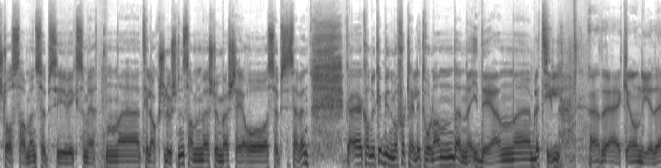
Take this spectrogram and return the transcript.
slå sammen subsea-virksomheten eh, til Aker Solutions sammen med Slumberger og Subsea 7. Eh, kan du ikke begynne med å fortelle litt hvordan denne ideen ble til? Det er ikke noen ny idé.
